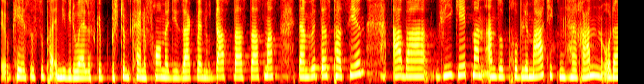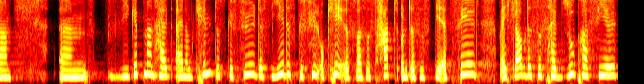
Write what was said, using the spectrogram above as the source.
okay, es ist super individuell, es gibt bestimmt keine Formel, die sagt, wenn du das, das, das machst, dann wird das passieren. Aber wie geht man an so Problematiken heran oder ähm, wie gibt man halt einem Kind das Gefühl, dass jedes Gefühl okay ist, was es hat und es ist dir erzählt, weil ich glaube, dass es halt super viel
